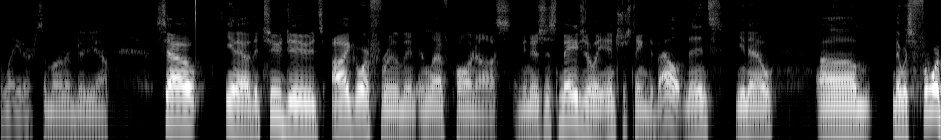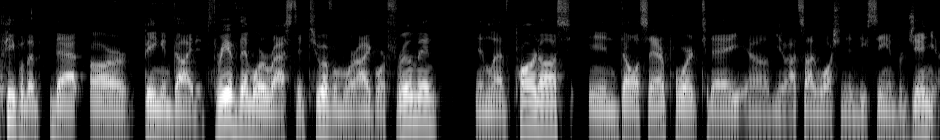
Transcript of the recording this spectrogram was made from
later, some other video. So you know, the two dudes, Igor Fruman and Lev Parnas. I mean, there's just majorly interesting developments. You know, um, there was four people that that are being indicted. Three of them were arrested. Two of them were Igor Fruman and Lev Parnas in Dulles Airport today. Um, you know, outside Washington D.C. in Virginia.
